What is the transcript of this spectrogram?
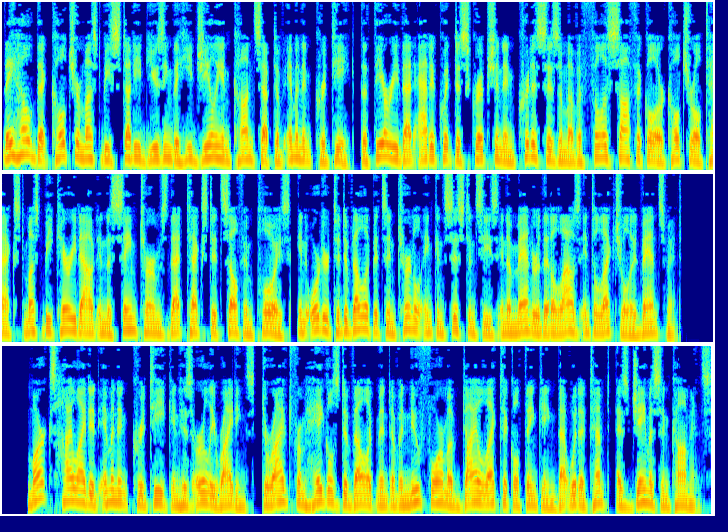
They held that culture must be studied using the Hegelian concept of immanent critique, the theory that adequate description and criticism of a philosophical or cultural text must be carried out in the same terms that text itself employs, in order to develop its internal inconsistencies in a manner that allows intellectual advancement. Marx highlighted immanent critique in his early writings, derived from Hegel's development of a new form of dialectical thinking that would attempt, as Jameson comments,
